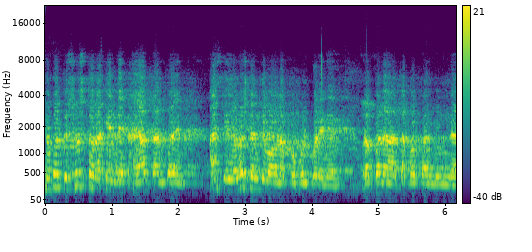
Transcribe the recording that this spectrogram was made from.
সকলকে সুস্থ রাখেন, নেক হায়াত দান করেন। আজকে এই অনুষ্ঠানকে মাওলা কবুল করে নেন রব্বানা তাকাব্বাল মিন্না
